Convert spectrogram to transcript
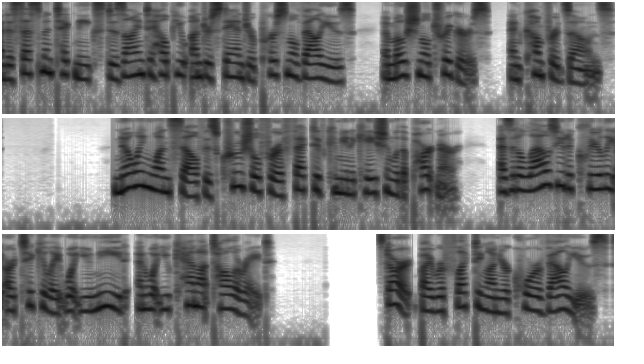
and assessment techniques designed to help you understand your personal values, emotional triggers, and comfort zones. Knowing oneself is crucial for effective communication with a partner, as it allows you to clearly articulate what you need and what you cannot tolerate. Start by reflecting on your core values.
